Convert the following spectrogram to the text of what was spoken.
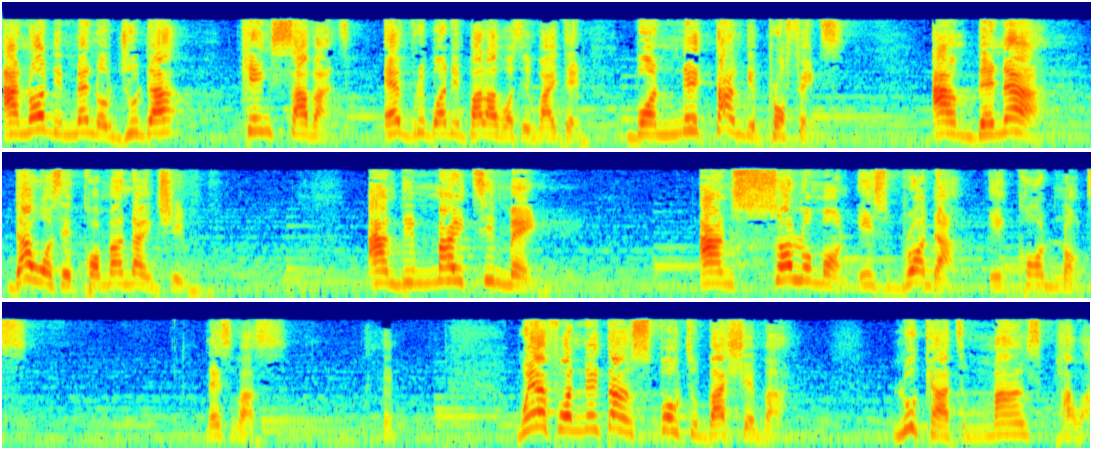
And all the men of Judah, king's servants. Everybody in palace was invited. But Nathan the prophet and Benaiah, that was a commander in chief. And the mighty men. And Solomon, his brother, he called not. Next verse. Wherefore Nathan spoke to Bathsheba. Look at man's power.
